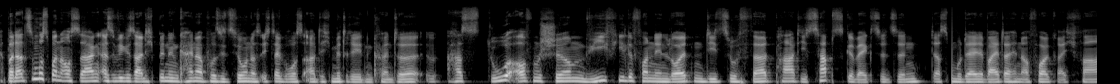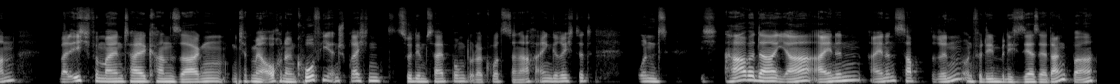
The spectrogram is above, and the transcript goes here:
Aber dazu muss man auch sagen, also wie gesagt, ich bin in keiner Position, dass ich da großartig mitreden könnte. Hast du auf dem Schirm, wie viele von den Leuten, die zu Third-Party-Subs gewechselt sind, das Modell weiterhin erfolgreich fahren? Weil ich für meinen Teil kann sagen, ich habe mir auch einen Kofi entsprechend zu dem Zeitpunkt oder kurz danach eingerichtet und ich habe da ja einen, einen Sub drin und für den bin ich sehr, sehr dankbar.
